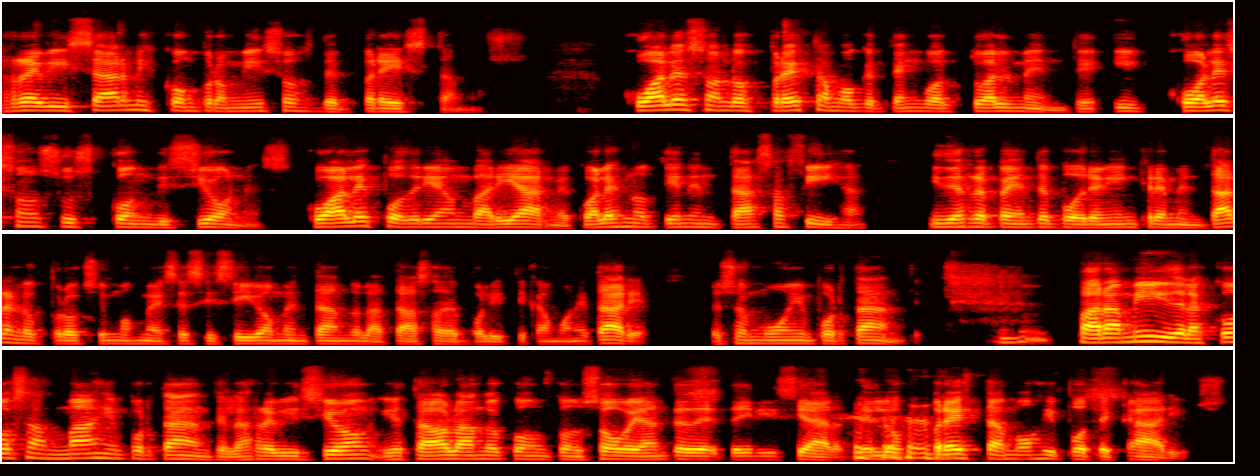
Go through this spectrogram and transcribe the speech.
revisar mis compromisos de préstamos. ¿Cuáles son los préstamos que tengo actualmente y cuáles son sus condiciones? ¿Cuáles podrían variarme? ¿Cuáles no tienen tasa fija? Y de repente podrían incrementar en los próximos meses si sigue aumentando la tasa de política monetaria. Eso es muy importante. Para mí, de las cosas más importantes, la revisión, y estaba hablando con, con Sobe antes de, de iniciar, de los préstamos hipotecarios.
